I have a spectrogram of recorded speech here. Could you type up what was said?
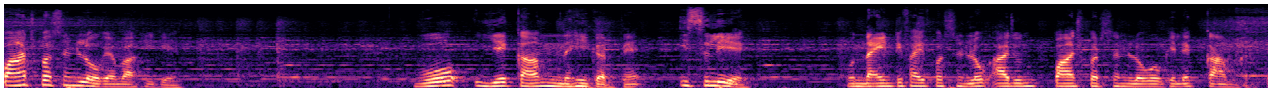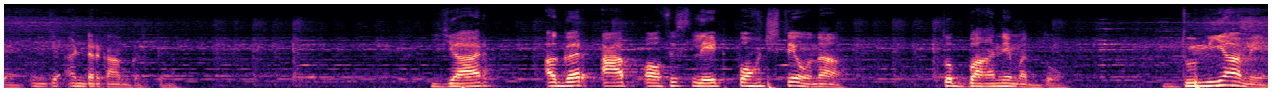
पाँच परसेंट लोग हैं बाकी के, वो ये काम नहीं करते हैं। इसलिए वो 95 परसेंट लोग आज उन पाँच परसेंट लोगों के लिए काम करते हैं, उनके अंडर काम करते हैं। यार, अगर आप ऑफ़िस लेट पहुँचते हो ना तो बहाने मत दो। दुनिया में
